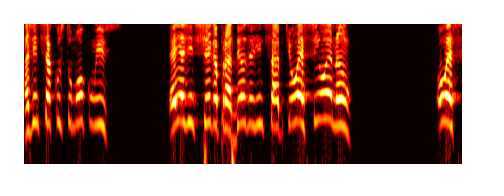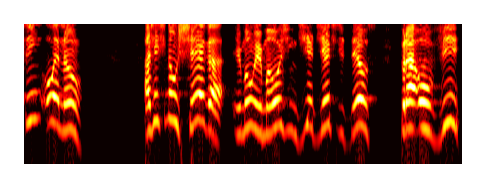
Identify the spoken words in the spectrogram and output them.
A gente se acostumou com isso. E aí a gente chega para Deus e a gente sabe que ou é sim ou é não. Ou é sim ou é não. A gente não chega, irmão e irmã, hoje em dia diante de Deus para ouvir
